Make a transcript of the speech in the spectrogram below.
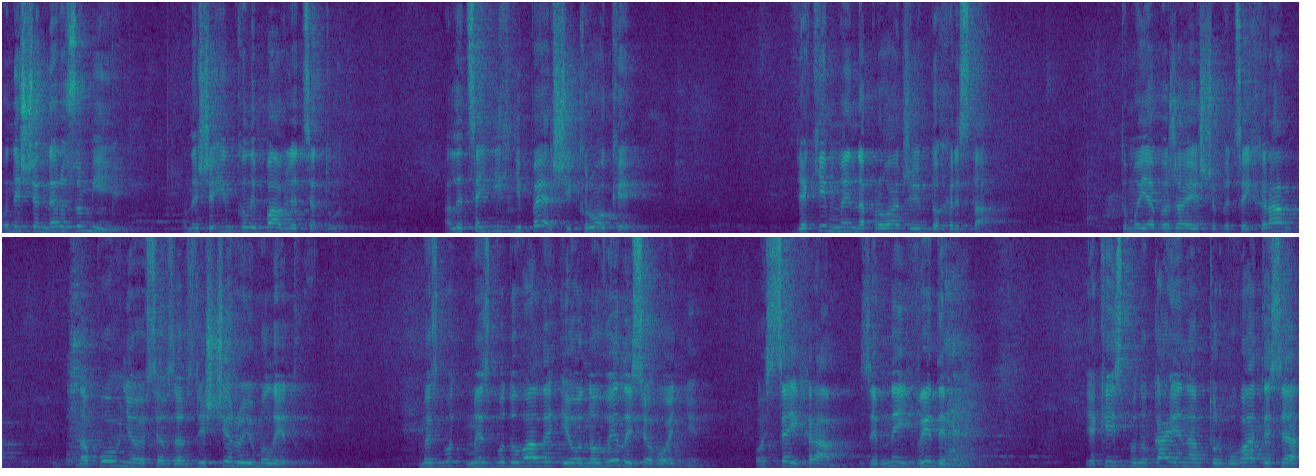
Вони ще не розуміють, вони ще інколи бавляться тут. Але це їхні перші кроки, яким ми напроваджуємо до Христа. Тому я бажаю, щоб цей храм наповнювався завжди щирою молитвою. Ми збудували і оновили сьогодні ось цей храм, земний, видимий, який спонукає нам турбуватися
